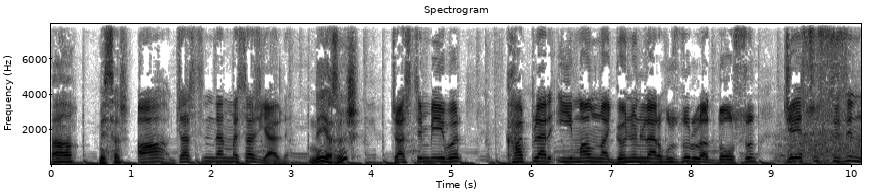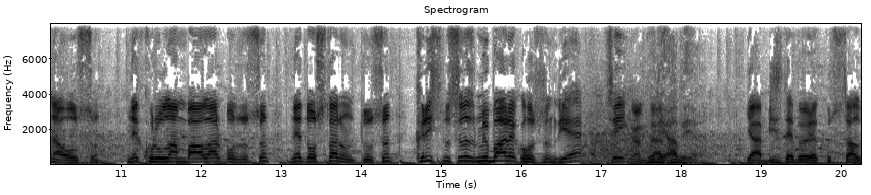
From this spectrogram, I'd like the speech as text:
Aha mesaj. Aa Justin'den mesaj geldi. Ne yazmış? Justin Bieber kalpler imanla gönüller huzurla dolsun. Jesus sizinle olsun. Ne kurulan bağlar bozulsun ne dostlar unutulsun. Christmas'ınız mübarek olsun diye şey Bu gönderdi. ne abi ya? Ya bizde böyle kutsal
